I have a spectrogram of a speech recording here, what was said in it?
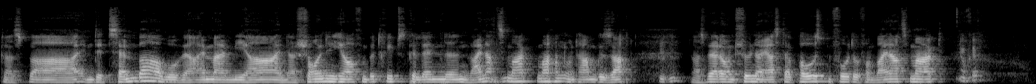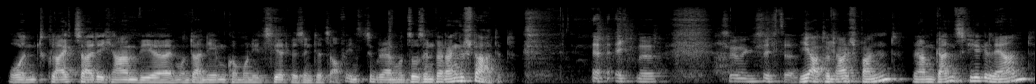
Das war im Dezember, wo wir einmal im Jahr in der Scheune hier auf dem Betriebsgelände einen Weihnachtsmarkt machen und haben gesagt, mhm. das wäre doch ein schöner erster Post, ein Foto vom Weihnachtsmarkt. Okay. Und gleichzeitig haben wir im Unternehmen kommuniziert, wir sind jetzt auf Instagram und so sind wir dann gestartet. Echt eine schöne Geschichte. Ja, total spannend. Wir haben ganz viel gelernt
